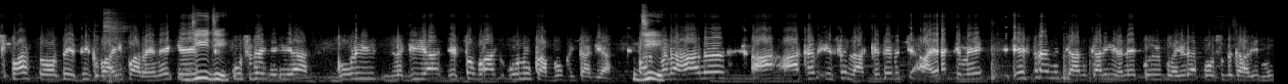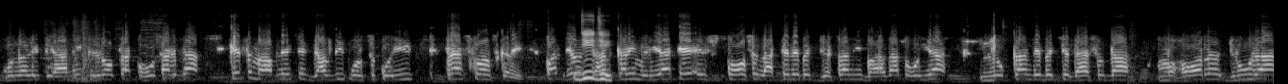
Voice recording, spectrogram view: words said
ਸਪਸ਼ਟ ਤੌਰ ਤੇ ਇਸ ਦੀ ਗਵਾਹੀ ਭਰ ਰਹੇ ਨੇ ਜੀ, ਜੀ। ਕਿ ਉਸਨੇ ਜਿਹੜੀ ਆ ਗੋਲੀ ਲੱਗੀ ਆ ਜਿਸ ਤੋਂ ਬਾਅਦ ਉਹਨੂੰ ਕਾਬੂ ਕੀਤਾ ਗਿਆ ਜੀ। ਫਿਲਹਾਲ ਆ- ਆਖਰ ਇਸ ਇਲਾਕੇ ਦੇ ਵਿੱਚ ਆਇਆ ਕਿਵੇਂ ਇਸ ਤਰ੍ਹਾਂ ਦੀ ਜਾਣਕਾਰੀ ਹਲੇ ਕੋਈ ਜਿਹੜਾ ਪੁਲਿਸ ਅਧਿਕਾਰੀ ਮੂੰਹ ਖੋਲਣ ਲਈ ਤਿਆਰ ਨਹੀਂ ਕਿਰੋ ਤੱਕ ਹੋ ਸਕਦਾ ਕਿ ਇਸ ਮਾਮਲੇ 'ਚ ਜਲਦੀ ਪੁਲਿਸ ਕੋਈ ਪ੍ਰੈਸ ਕਾਨਫਰੰਸ ਕਰੇ ਪਰ ਜੀ, ਜੋ ਜੀ। ਜਾਣਕਾਰੀ ਮਿਲੀ ਆ ਕਿ ਇਸ ਉਸ ਇਲਾਕੇ ਦੇ ਵਿੱਚ ਜਿਸ ਤਰ੍ਹਾਂ ਦੀ ਵਾਰਦਾਤ ਹੋਈ ਆ ਲੋਕਾਂ ਦੇ ਵਿੱਚ ਦਹਿਸ਼ਤ ਦਾ ਮਾਹੌਲ ਜ਼ਰੂਰ ਆ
